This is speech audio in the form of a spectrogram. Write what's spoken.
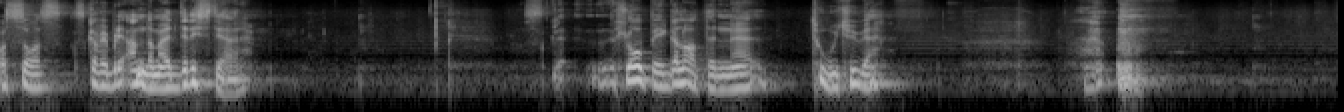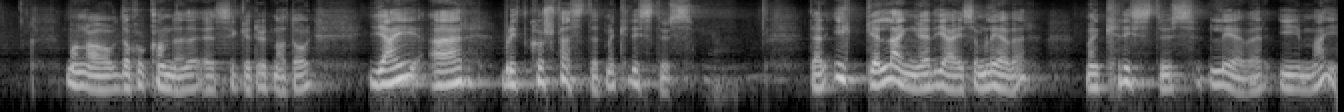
Og så skal vi bli enda mer dristige her. Slå opp i Galaterne 22. Mange av dere kan det sikkert utenat òg. Jeg er blitt korsfestet med Kristus. Det er ikke lenger jeg som lever men Kristus lever i meg.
